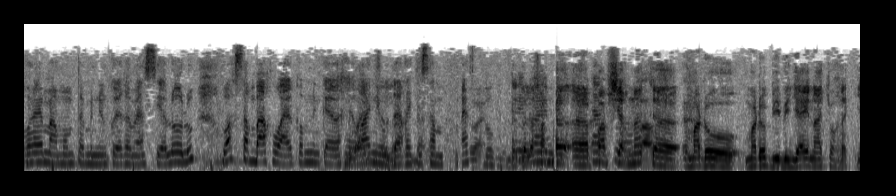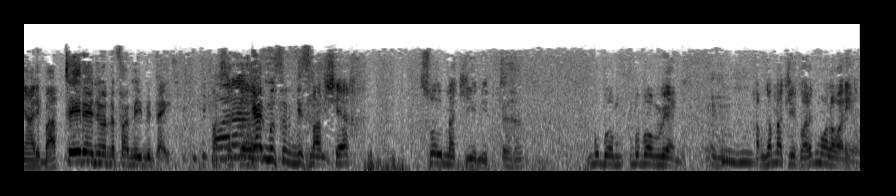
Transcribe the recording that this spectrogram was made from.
vraiment moom tamit ñu ngi koy remercier loolu wax sa mbaax waaye comme ni ñu koy waxee wàññiwul dara ci sa merci beaucoup dëgg la xam nga euh, Pape Cheikh nag euh, Mado Mado bii bi Ndiaye naa ci wax rek ñaari baat tey réunion de famille bi tey parce que kenn mësul gis Pape Cheikh sooy maquillé nit uh-huh. mbubbam mbubbam ween mm-hmm. xam nga makkee ko rek moo la war yow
